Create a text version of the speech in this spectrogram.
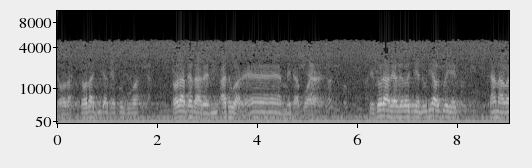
ဒေါသဒေါသကြီးတတ်တဲ့ပုဂ္ဂိုလ်ကဒေါသသက်သာတဲ့ဒီအားထုတ်ရတယ်မေတ္တာပွားရတယ် ဒီဆိုရတယ်ဆိုလို့ရှိရင်လူတယောက်တွေ့ရင်ချမ်းသာပါ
